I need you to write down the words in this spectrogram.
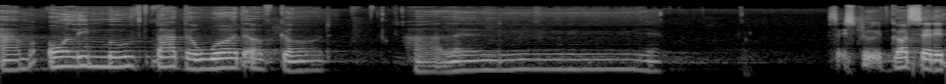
I'm only moved by the word of God. Hallelujah. So it's true. If God said it,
